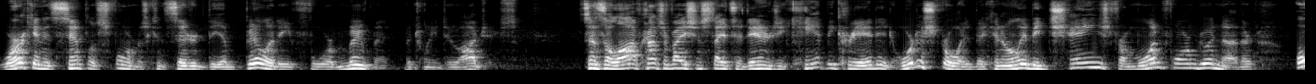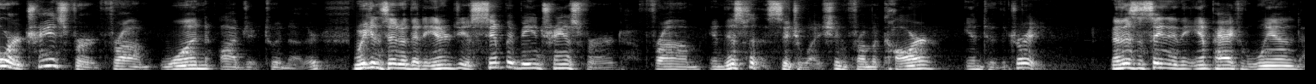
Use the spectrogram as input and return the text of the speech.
Work in its simplest form is considered the ability for movement between two objects. Since the law of conservation states that energy can't be created or destroyed, but can only be changed from one form to another or transferred from one object to another, we consider that energy is simply being transferred from, in this situation, from the car into the tree. Now, this is seen in the impact of wind,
